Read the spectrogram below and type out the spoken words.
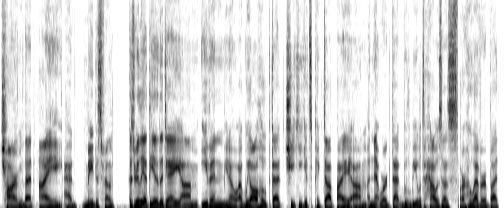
charmed that I had made this for them. Because really, at the end of the day, um, even you know, we all hope that Chiqui gets picked up by um, a network that will be able to house us or whoever. But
